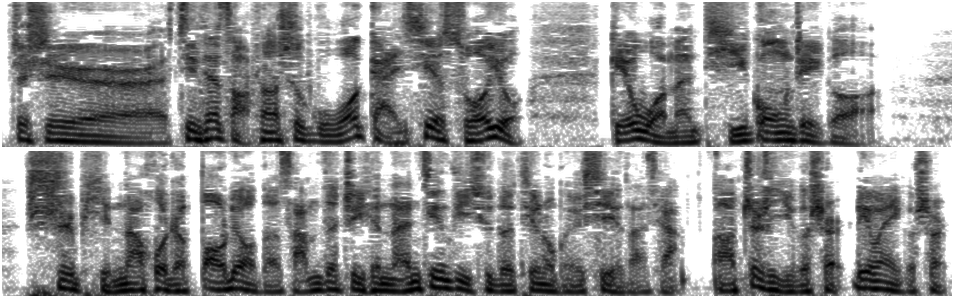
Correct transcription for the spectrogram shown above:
这是今天早上的事故，我感谢所有给我们提供这个视频呐或者爆料的咱们的这些南京地区的听众朋友，谢谢大家啊！这是一个事儿，另外一个事儿，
